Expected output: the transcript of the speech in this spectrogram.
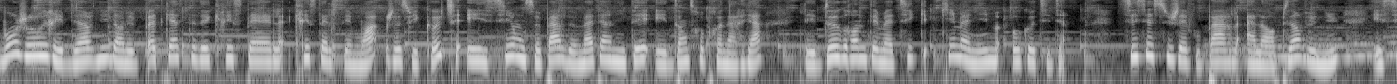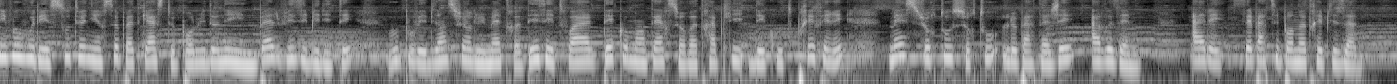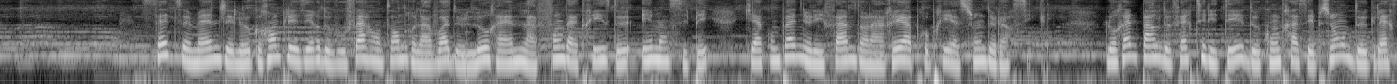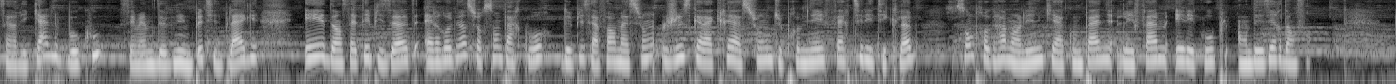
Bonjour et bienvenue dans le podcast de Christelle. Christelle c'est moi, je suis coach et ici on se parle de maternité et d'entrepreneuriat, les deux grandes thématiques qui m'animent au quotidien. Si ces sujets vous parlent, alors bienvenue et si vous voulez soutenir ce podcast pour lui donner une belle visibilité, vous pouvez bien sûr lui mettre des étoiles, des commentaires sur votre appli d'écoute préférée, mais surtout surtout le partager à vos amis. Allez, c'est parti pour notre épisode. Cette semaine, j'ai le grand plaisir de vous faire entendre la voix de Lorraine, la fondatrice de Émancipée, qui accompagne les femmes dans la réappropriation de leur cycle. Lorraine parle de fertilité, de contraception, de glaire cervicale, beaucoup, c'est même devenu une petite blague, et dans cet épisode, elle revient sur son parcours depuis sa formation jusqu'à la création du premier Fertility Club, son programme en ligne qui accompagne les femmes et les couples en désir d'enfant.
